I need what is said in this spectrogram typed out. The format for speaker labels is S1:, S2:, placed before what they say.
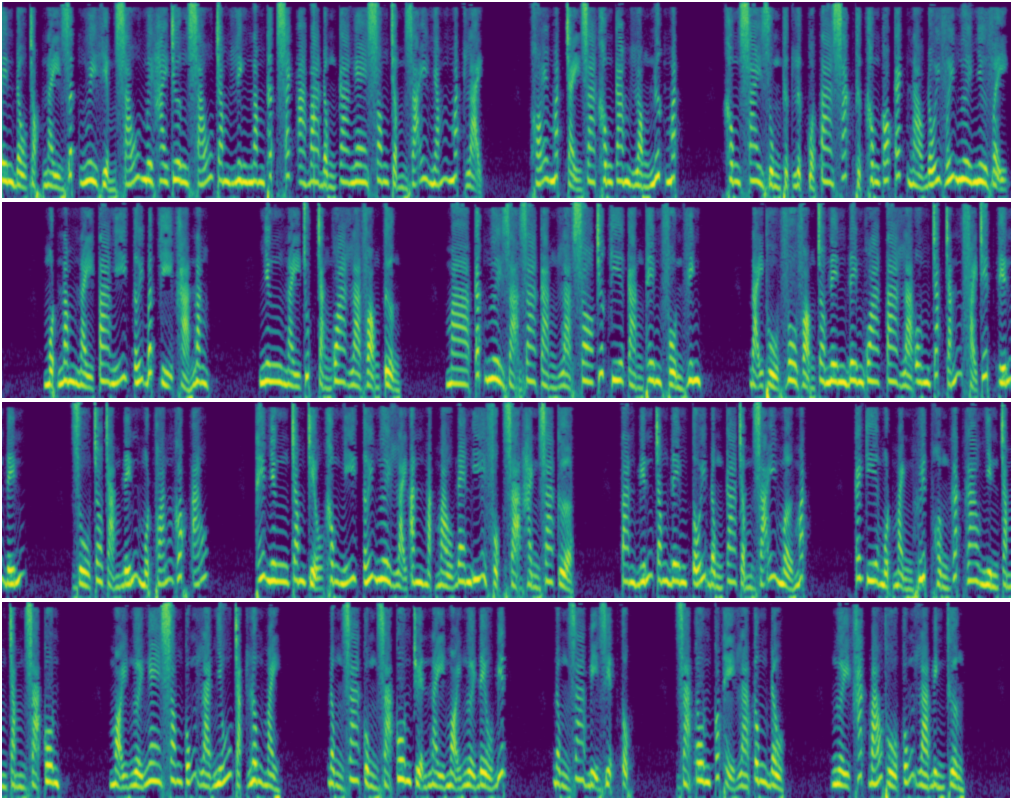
S1: tên đầu chọc này rất nguy hiểm 62 chương 605 thất sách A3 đồng ca nghe xong chậm rãi nhắm mắt lại. Khói mắt chảy ra không cam lòng nước mắt. Không sai, dùng thực lực của ta xác thực không có cách nào đối với ngươi như vậy. Một năm này ta nghĩ tới bất kỳ khả năng. Nhưng này chút chẳng qua là vọng tưởng. Mà các ngươi giả ra càng là so trước kia càng thêm phồn vinh. Đại thủ vô vọng cho nên đêm qua ta là ôm chắc chắn phải chết tiến đến. Dù cho chạm đến một thoáng góc áo. Thế nhưng trăm triệu không nghĩ tới ngươi lại ăn mặc màu đen y phục xả hành ra cửa. Tan biến trong đêm tối đồng ca chậm rãi mở mắt. Cái kia một mảnh huyết hồng gắt gao nhìn chằm chằm giả côn. Mọi người nghe xong cũng là nhíu chặt lông mày. Đồng gia cùng giả côn chuyện này mọi người đều biết. Đồng gia bị diệt tục. Giả tôn có thể là công đầu. Người khác báo thù cũng là bình thường.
